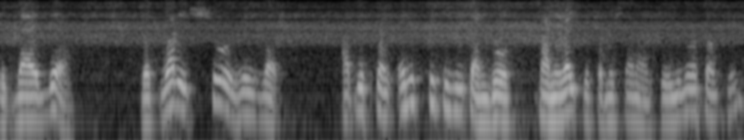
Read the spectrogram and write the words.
it died there. But what it shows is that at this point, any citizen can go, can write the commission and say, you know something?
